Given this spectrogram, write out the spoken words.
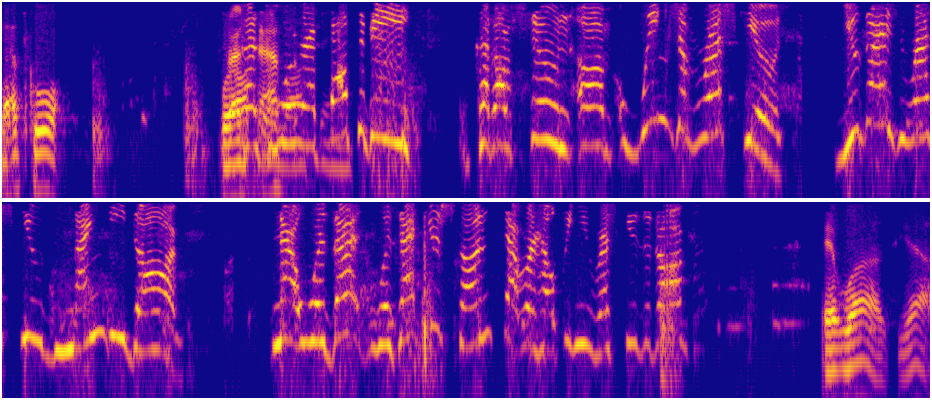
That's cool. We're because we're about to be cut off soon. Um, Wings of Rescues. You guys rescued 90 dogs. Now, was that was that your sons that were helping you rescue the dogs? It was, yeah,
